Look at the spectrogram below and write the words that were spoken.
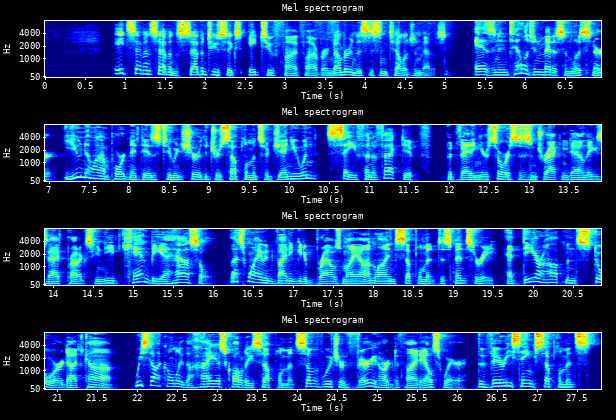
877 726 8255, our number, and this is Intelligent Medicine. As an intelligent medicine listener, you know how important it is to ensure that your supplements are genuine, safe, and effective. But vetting your sources and tracking down the exact products you need can be a hassle. That's why I'm inviting you to browse my online supplement dispensary at drhoffmanstore.com. We stock only the highest quality supplements, some of which are very hard to find elsewhere. The very same supplements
